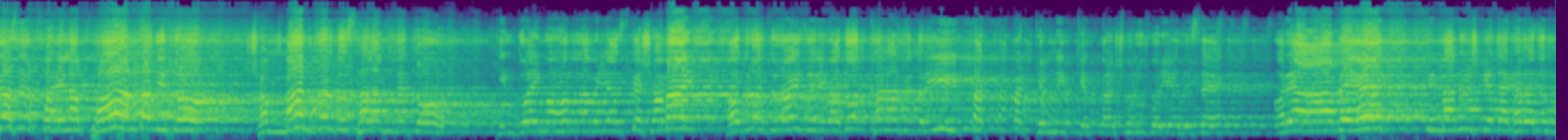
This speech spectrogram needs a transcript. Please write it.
গাছের পহেলা ফলটা দিত। সম্মান করতো সালাম দিত। কিন্তু ওই মহল্লাবাসী আজকে সবাই হজরত জুরাইজের ইবাদত খানার ভিতরে ইট পাক পাটকেল নিক্ষেপ করা শুরু করিয়ে দিছে। ওরে আবেদ, তুই মানুষকে দেখার জন্য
